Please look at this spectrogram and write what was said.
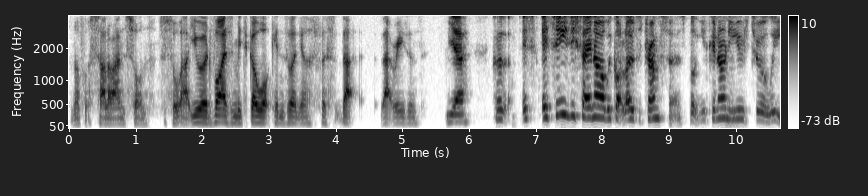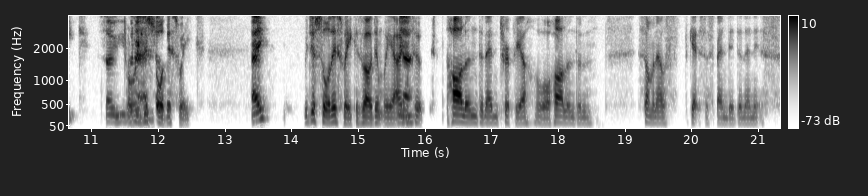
and I've got Salah and Son to sort out. You were advising me to go Watkins, weren't you, for that that reason? Yeah, because it's it's easy saying, "Oh, we've got loads of transfers," but you can only use two a week. So you're Well, we just saw this week. eh? We just saw this week as well, didn't we? It only Yeah. took Haaland and then Trippier, or Haaland and someone else get suspended, and then it's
